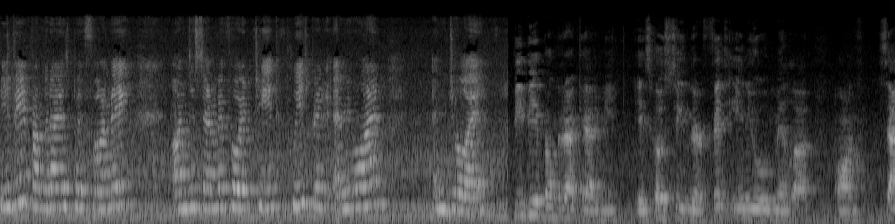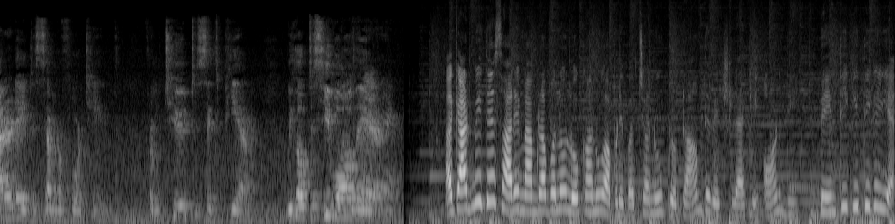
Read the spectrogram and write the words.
BB Bangla is performing on December 14th. Please bring everyone. Enjoy. BBA Bhangra Academy is hosting their fifth annual Mela on Saturday, December 14th from 2 to 6 p.m. We hope to see you all there. Academy ਦੇ ਸਾਰੇ ਮੈਂਬਰਾਂ ਵੱਲੋਂ ਲੋਕਾਂ ਨੂੰ ਆਪਣੇ ਬੱਚਿਆਂ ਨੂੰ ਪ੍ਰੋਗਰਾਮ ਦੇ ਵਿੱਚ ਲੈ ਕੇ ਆਉਣ ਦੀ ਬੇਨਤੀ ਕੀਤੀ ਗਈ ਹੈ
